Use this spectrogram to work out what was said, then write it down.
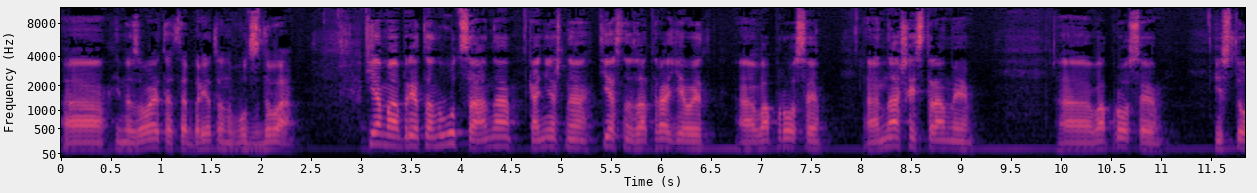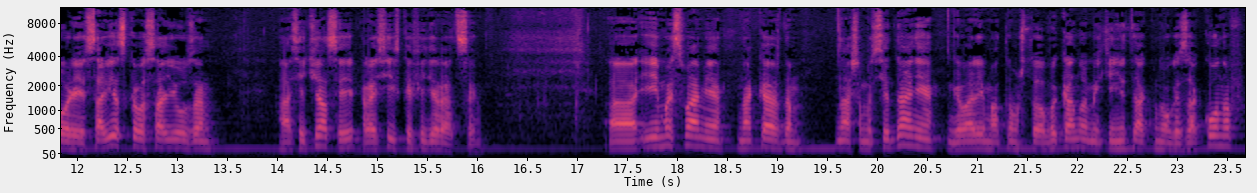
и называют это Бреттон-Вудс-2. Тема Бреттон-Вудса, она, конечно, тесно затрагивает вопросы нашей страны, вопросы истории Советского Союза, а сейчас и Российской Федерации. И мы с вами на каждом нашем заседании говорим о том, что в экономике не так много законов –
